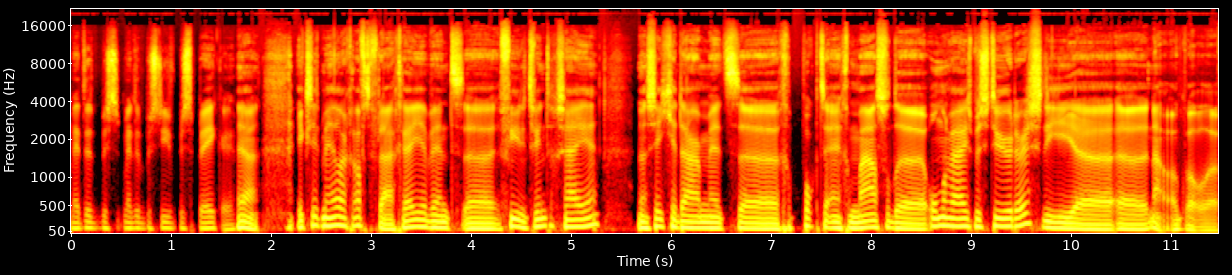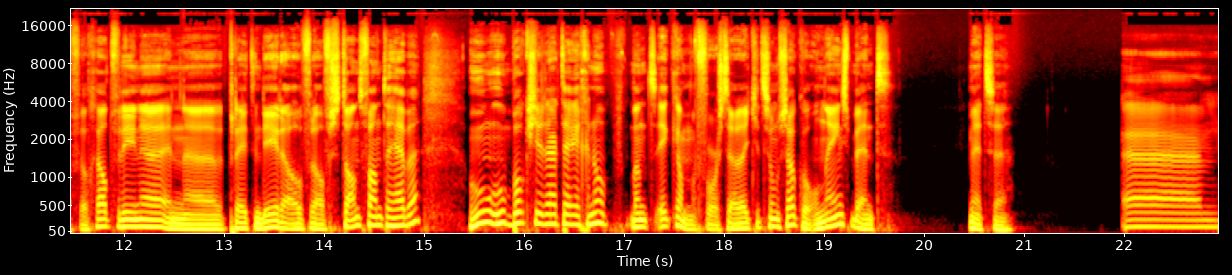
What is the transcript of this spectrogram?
met, het met het bestuur bespreken. Ja, ik zit me heel erg af te vragen. Hè? Je bent eh 24, zei je. Dan zit je daar met eh, gepokte en gemazelde onderwijsbestuurders. Die eh, nou, ook wel veel geld verdienen en pretenderen overal verstand van te hebben. Hoe, hoe boks je daar tegenop? Want ik kan me voorstellen dat je het soms ook wel oneens bent met ze. Ehm,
